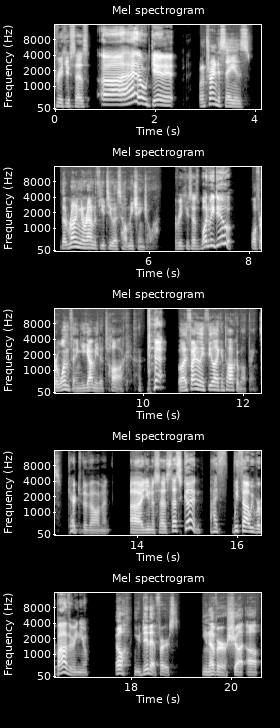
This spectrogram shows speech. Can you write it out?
Rikku says, "Uh, I don't get it." What I'm trying to say is that running around with you two has helped me change a lot. Rikku says, "What do we do?" Well, for one thing, you got me to talk. well, I finally feel I can talk about things. Character development. Uh, Yuna says, "That's good. I th- we thought we were bothering you." Oh, you did at first. You never shut up.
